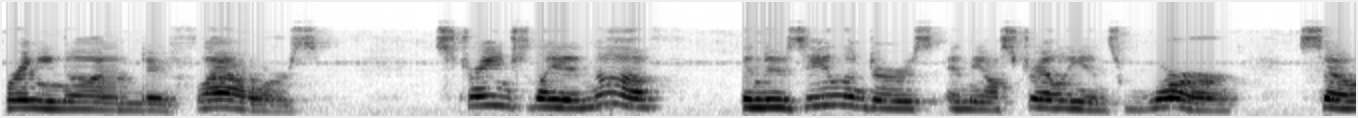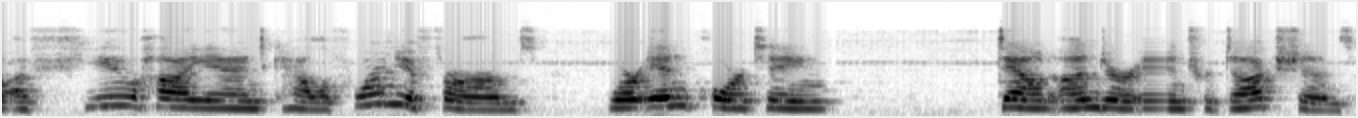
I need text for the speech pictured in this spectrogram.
bringing on new flowers. Strangely enough, the New Zealanders and the Australians were. So a few high end California firms were importing down under introductions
